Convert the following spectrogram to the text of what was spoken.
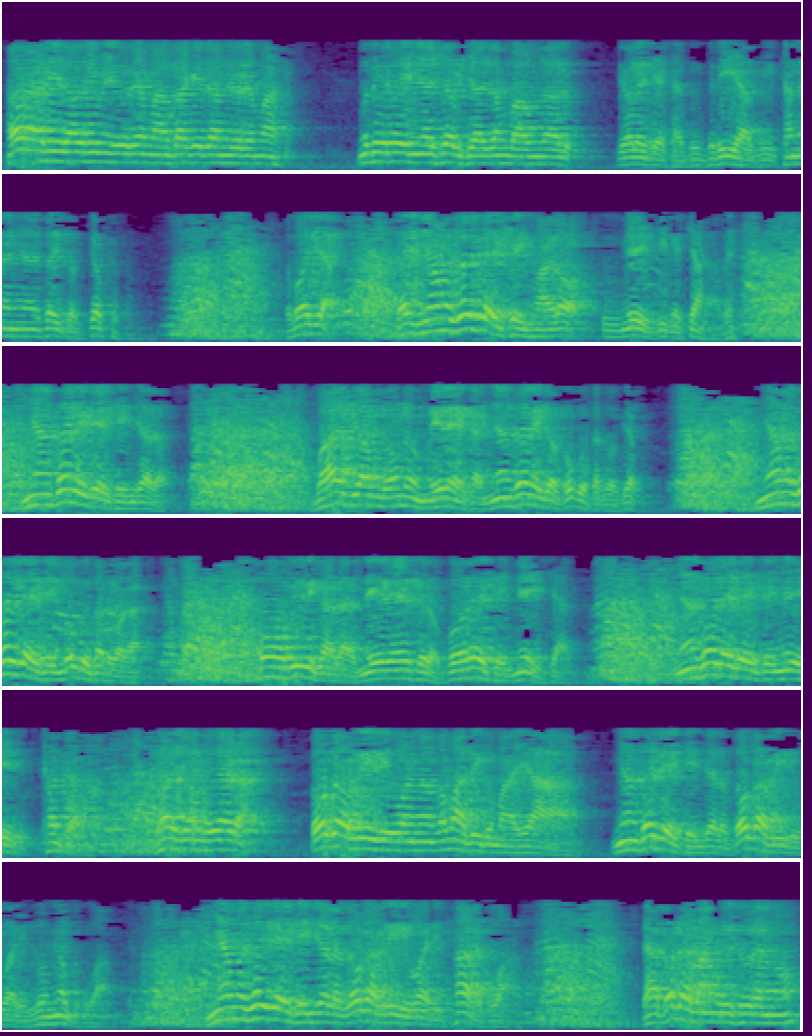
ဟာဒီတော်ဒီမျိုးတွေမှာသာကိတမျိုးတွေမှာမသေးတော့အညာလျှောက်ရှာကြမပါအောင်လားလို့ ပြောလိုက်တဲ့အခါသူသတိရပြီးခန္ဓာညာစိုက်တော့ကြောက်တယ်သဘောကျဒါညာမစိုက်တဲ့အချိန်မှာတော့သူမျက်ရည်ပြီးနေကြမှာပဲညာစိုက်လိုက်တဲ့အချိန်ကျတော့ဘာကြောင့်တုံးလို့မေးတဲ့အခါညာစိုက်လိုက်တော့ပုဂ္ဂိုလ်တ attva ပြောက်ညာမစိုက်တဲ့အချိန်ပုဂ္ဂိုလ်တ attva ကပေါ်ပြီးဒီကရာနေတယ်ဆိုတော့ပေါ်တဲ့အချိန်မျက်ရည်ကျတယ်ညာစိုက်လိုက်တဲ့အချိန်မျက်ရည်ခန့်တာဒါကြောင့်ဘုရားက သောကပရိဒေဝနာသမတိကမာယညာဆိုင်တဲ့အချိန်ကျတော့သောကပရိဒေဝတွေလွန်မြောက်ကွာညာမဆိုင်တဲ့အချိန်ကျတော့သောကပရိဒေဝတွေထားကွာဒါသောကဗံကိုဆိုတာနော်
